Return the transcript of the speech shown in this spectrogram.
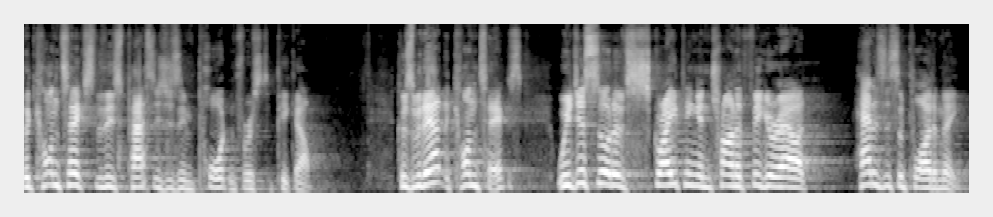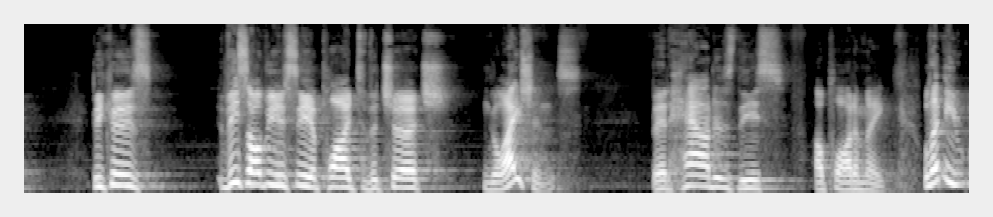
The context of this passage is important for us to pick up. Because without the context, we're just sort of scraping and trying to figure out how does this apply to me? Because this obviously applied to the church in Galatians, but how does this apply to me? Well, let me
